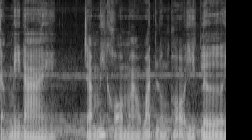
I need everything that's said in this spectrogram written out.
กรรมไม่ได้ จะไม่ขอมาวัดหลวงพ่ออีกเลย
